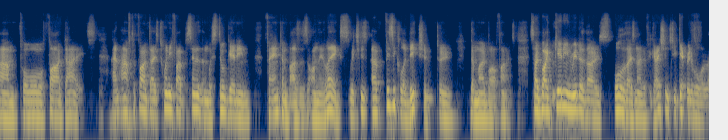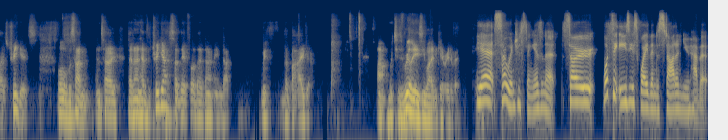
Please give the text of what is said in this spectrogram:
um, for five days. And after five days, 25% of them were still getting phantom buzzes on their legs, which is a physical addiction to the mobile phones. So by getting rid of those, all of those notifications, you get rid of all of those triggers all of a sudden. And so they don't have the trigger, so therefore they don't end up with the behavior, uh, which is a really easy way to get rid of it. yeah it's so interesting isn't it so what's the easiest way then to start a new habit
